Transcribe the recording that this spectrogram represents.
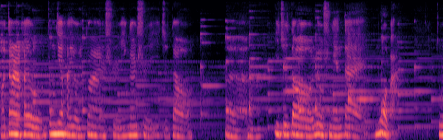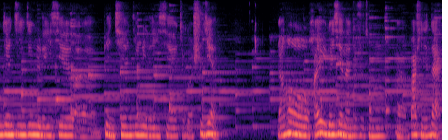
啊，当然还有中间还有一段是应该是一直到，呃，一直到六十年代末吧，中间经经历了一些呃变迁，经历了一些这个事件，然后还有一根线呢，就是从呃八十年代，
